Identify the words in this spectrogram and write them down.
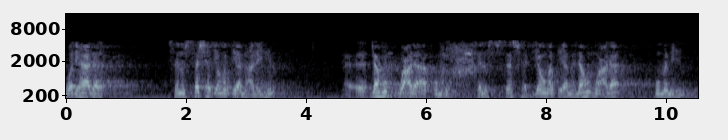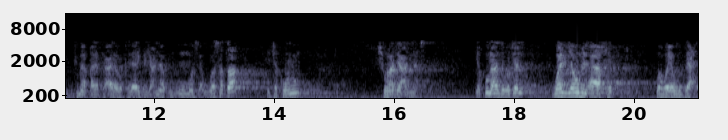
ولهذا سنستشهد يوم القيامة عليهم لهم وعلى أممهم سنستشهد يوم القيامة لهم وعلى أممهم كما قال تعالى وكذلك جعلناكم أمة وسطا لتكونوا شهداء على الناس يقول عز وجل واليوم الآخر وهو يوم البعث.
